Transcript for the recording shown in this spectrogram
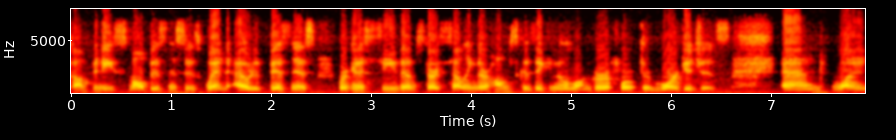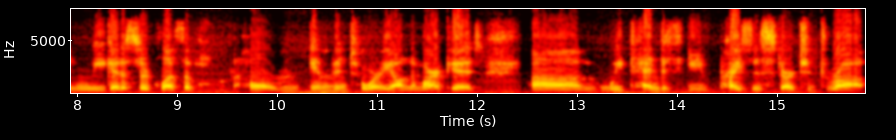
companies, small businesses, went out of business. We're going to see them start selling their homes because they can no longer afford their mortgages. And when we get a surplus of home inventory on the market, um, we tend to see prices start to drop,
